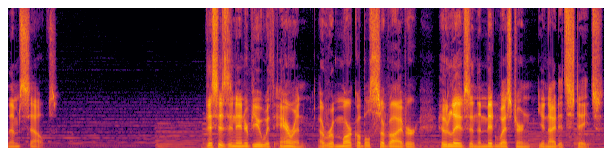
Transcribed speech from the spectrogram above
themselves. This is an interview with Aaron, a remarkable survivor who lives in the Midwestern United States.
